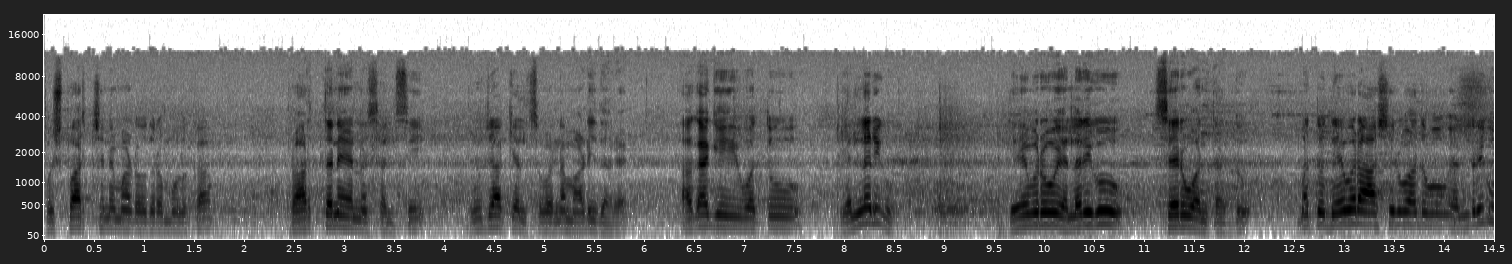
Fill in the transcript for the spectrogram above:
ಪುಷ್ಪಾರ್ಚನೆ ಮಾಡೋದರ ಮೂಲಕ ಪ್ರಾರ್ಥನೆಯನ್ನು ಸಲ್ಲಿಸಿ ಪೂಜಾ ಕೆಲಸವನ್ನು ಮಾಡಿದ್ದಾರೆ. ಹಾಗಾಗಿ ಇವತ್ತು ಎಲ್ಲರಿಗೂ, ದೇವರು ಎಲ್ಲರಿಗೂ ಸೇರುವಂಥದ್ದು ಮತ್ತು ದೇವರ ಆಶೀರ್ವಾದವು ಎಲ್ಲರಿಗೂ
